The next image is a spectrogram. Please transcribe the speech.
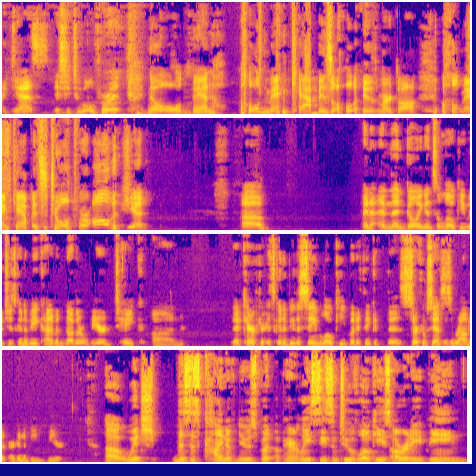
I guess is she too old for it? No, old man. Old man Cap is old is Murtaugh. Old man Cap is too old for all the shit. Um, and and then going into Loki, which is going to be kind of another weird take on that character. It's going to be the same Loki, but I think the circumstances around it are going to be weird. Uh, which this is kind of news, but apparently season two of Loki is already being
